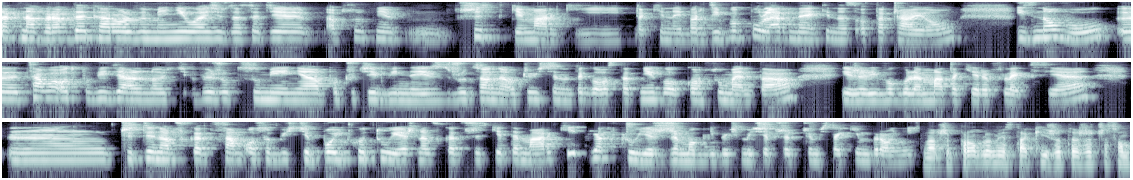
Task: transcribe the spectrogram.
tak naprawdę, Karol, wymieniłeś w zasadzie absolutnie wszystkie marki, takie najbardziej popularne, jakie nas otaczają. I znowu y, cała odpowiedzialność, wyrzut sumienia, poczucie winy jest zrzucone oczywiście na tego ostatniego konsumenta, jeżeli w ogóle ma takie refleksje. Mm, czy ty na przykład sam osobiście bojkotujesz na przykład wszystkie te marki? Jak czujesz, że moglibyśmy się przed czymś takim bronić? Znaczy, problem jest taki, że te rzeczy są,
